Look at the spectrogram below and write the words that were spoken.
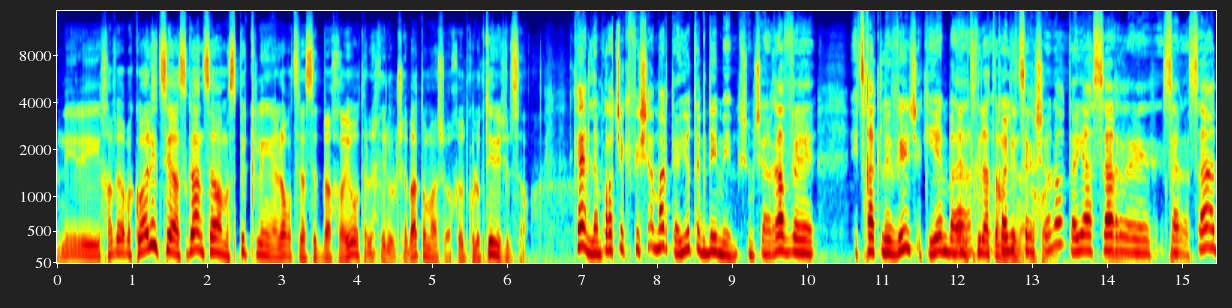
אני חבר בקואליציה, סגן שר, מספיק לי, אני לא רוצה לשאת באחריות על חילול שבת או משהו, אחריות קולקטיבית של שר. כן, למרות שכפי שאמרתי, היו תקדימים, משום שהרב יצחק לוין, שקיים כן, בקואליציה הראשונות, היה שר, אה, שר הסעד,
